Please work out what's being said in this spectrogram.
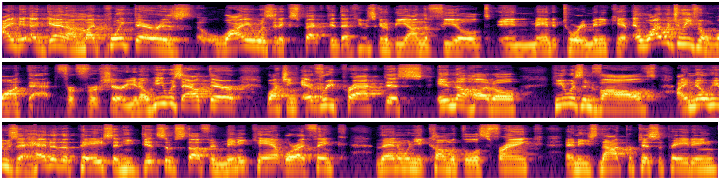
I again, uh, my point there is why was it expected that he was going to be on the field in mandatory minicamp, and why would you even want that for for sure? You know, he was out there watching every practice in the huddle. He was involved. I know he was ahead of the pace, and he did some stuff in minicamp where I think then when you come with the Lisfranc and he's not participating,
